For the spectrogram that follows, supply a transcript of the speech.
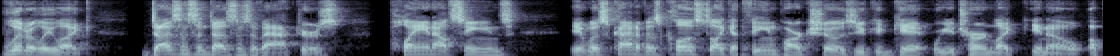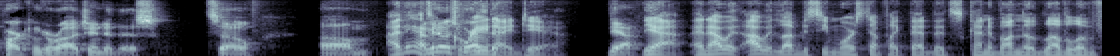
literally like dozens and dozens of actors playing out scenes. It was kind of as close to like a theme park show as you could get, where you turn like you know a parking garage into this. So um, I think that's I mean, a great idea. Yeah. Yeah. And I would I would love to see more stuff like that that's kind of on the level of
